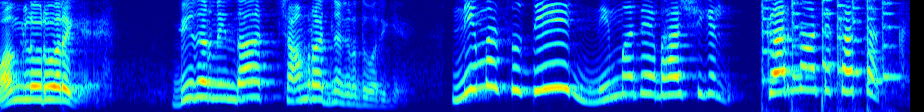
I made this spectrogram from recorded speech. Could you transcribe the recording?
ಮಂಗಳೂರುವರೆಗೆ. ಬೀದರ್ನಿಂದ ಚಾಮರಾಜನಗರದವರೆಗೆ. ನಿಮ್ಮ ಸುದ್ದಿ ನಿಮ್ಮದೇ ಭಾಷೆಯಲ್ಲಿ. ಕರ್ನಾಟಕ ತಕ್.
